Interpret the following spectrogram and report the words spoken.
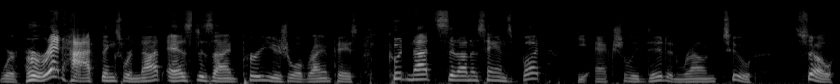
were red hot. Things were not as designed per usual. Ryan Pace could not sit on his hands, but he actually did in round two. So,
